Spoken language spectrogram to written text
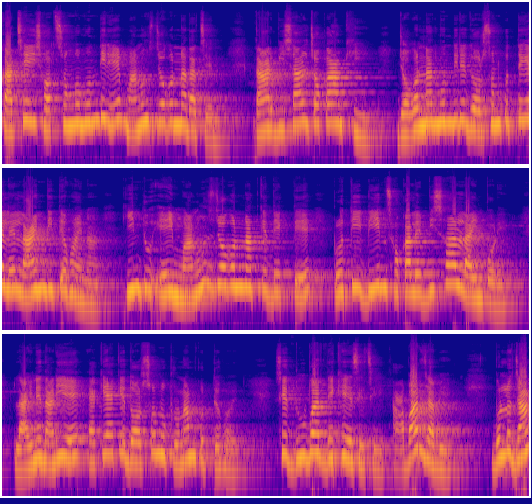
কাছেই সৎসঙ্গ মন্দিরে মানুষ জগন্নাথ আছেন। তার বিশাল চকা আঁখি। জগন্নাথ মন্দিরে দর্শন করতে গেলে লাইন দিতে হয় না। কিন্তু এই মানুষ জগন্নাথকে দেখতে প্রতিদিন সকালে বিশাল লাইন পড়ে। লাইনে দাঁড়িয়ে একে একে দর্শন ও প্রণাম করতে হয়। সে দুবার দেখে এসেছে, আবার যাবে। বলল, যান,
